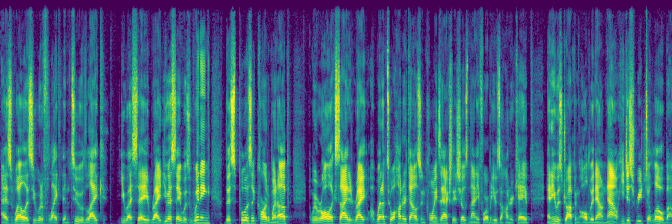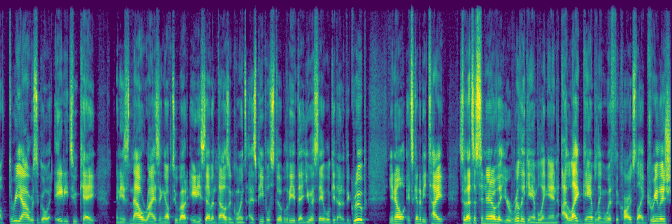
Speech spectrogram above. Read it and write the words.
as well as you would have liked them to, like USA, right? USA was winning. This Pulisic card went up. We were all excited, right? Went up to 100,000 coins, actually. It shows 94, but he was 100K, and he was dropping all the way down. Now, he just reached a low about three hours ago at 82K, and he's now rising up to about 87,000 coins as people still believe that USA will get out of the group you know, it's going to be tight. So that's a scenario that you're really gambling in. I like gambling with the cards like Grealish,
